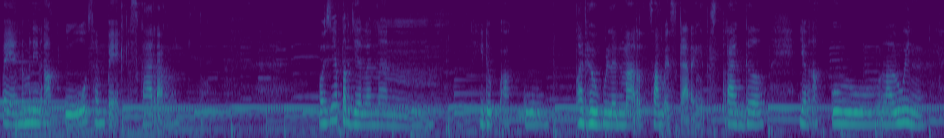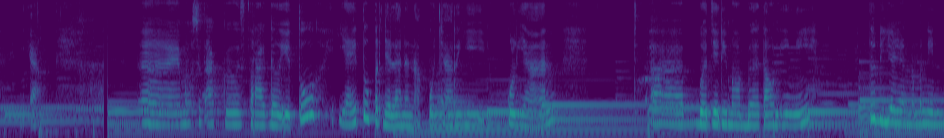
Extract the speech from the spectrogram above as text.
apa ya nemenin aku sampai sekarang gitu. Maksudnya perjalanan hidup aku pada bulan Maret sampai sekarang itu struggle yang aku laluin. Ya eh, maksud aku struggle itu yaitu perjalanan aku cari kuliah uh, buat jadi maba tahun ini itu dia yang nemenin.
